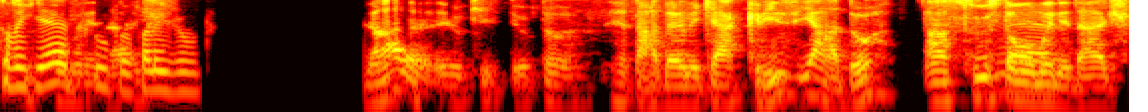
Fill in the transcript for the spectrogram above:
como é que é? assustam a Desculpa, eu humanidade. falei junto. Nada, eu que eu tô retardando aqui. A crise e a dor assustam É. a humanidade.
